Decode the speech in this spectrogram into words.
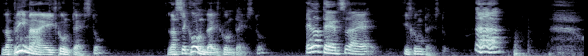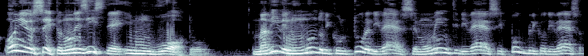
La prima è il contesto, la seconda è il contesto e la terza è il contesto. Ogni versetto non esiste in un vuoto, ma vive in un mondo di culture diverse, momenti diversi, pubblico diverso,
